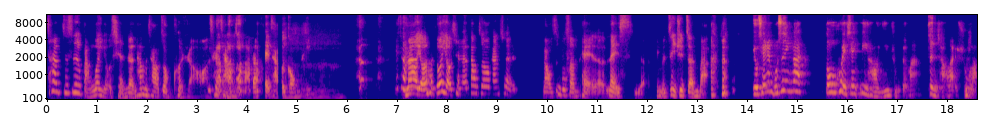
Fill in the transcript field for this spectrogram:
他只是访问有钱人，他们才有这种困扰啊，才才 才才会公平。没有，有很多有钱人到最后干脆老子不分配了，累死了，你们自己去争吧。有钱人不是应该都会先立好遗嘱的吗？正常来说啦，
